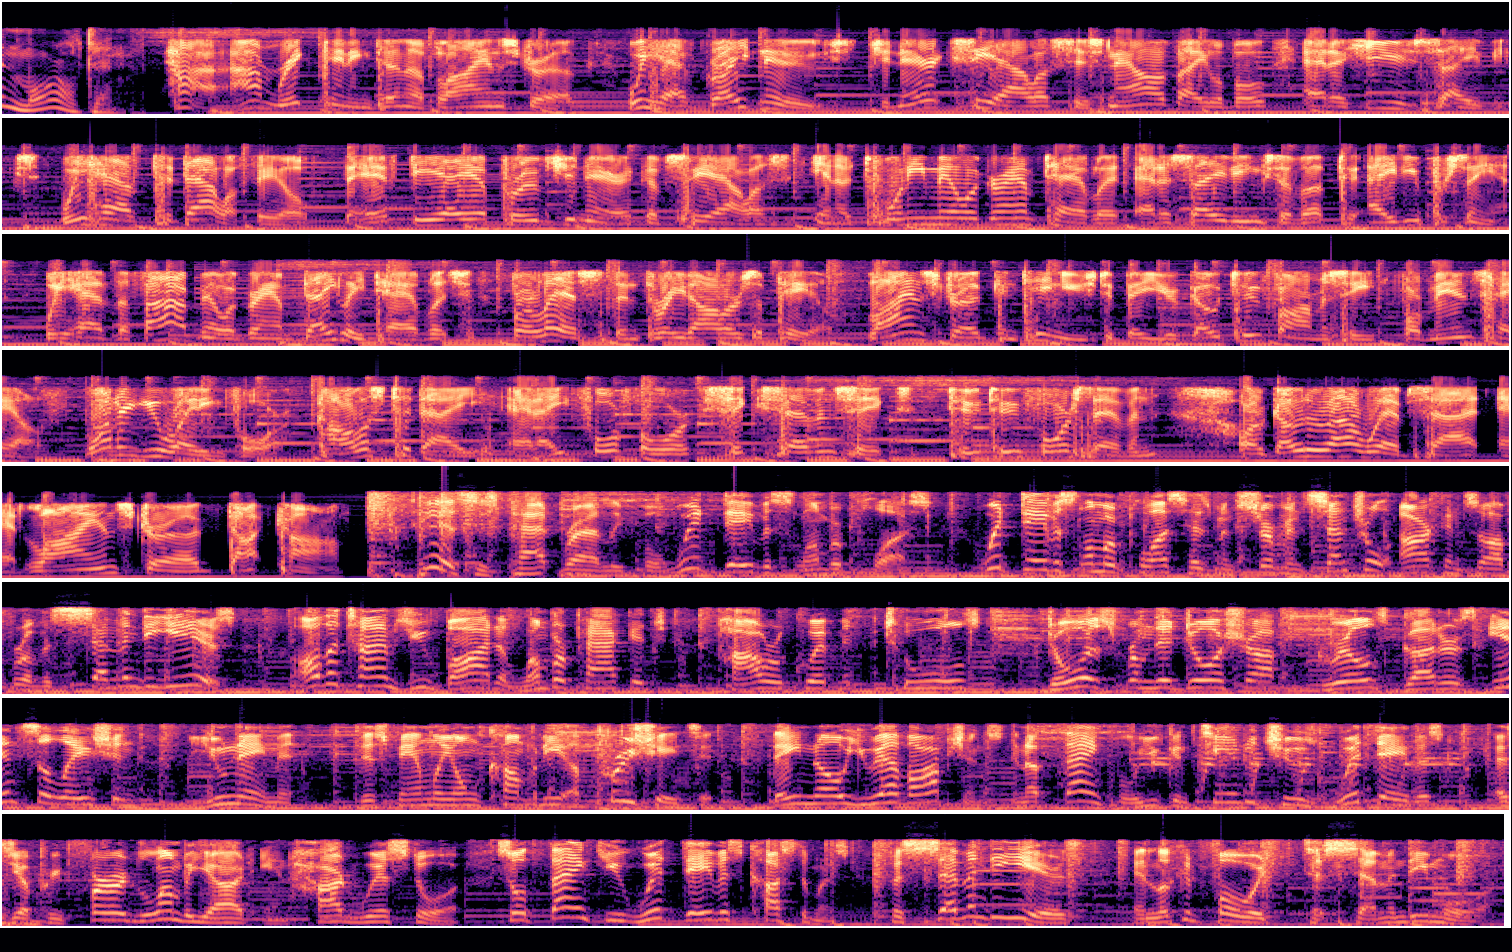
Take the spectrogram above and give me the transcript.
in Morrilton. Hi, I'm Rick Pennington of Lions Drug. We have great news. Generic Cialis is now available at a huge savings. We have Tadalafil, the FDA-approved generic of Cialis, in a 20 milligram tablet at a savings of up to 80%. We have the 5 milligram daily tablets for less than $3 a pill. Lions Drug continues to be your go-to pharmacy for men's health. What are you waiting for? Call us today at 844-676-2247 or go to our website at lionsdrug.com. This is Pat Bradley for Whit Davis Lumber Plus. Whit Davis Lumber Plus has been serving Central Arkansas for over 70 years. All the times you've bought a lumber package, power equipment, tools, doors from their door shop, grills, gutters, insulation, you name it, this family owned company appreciates it. They know you have options and are thankful you continue to choose Whit Davis as your preferred lumberyard and hardware store. So thank you, Whit Davis customers, for 70 years and looking forward to 70 more.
